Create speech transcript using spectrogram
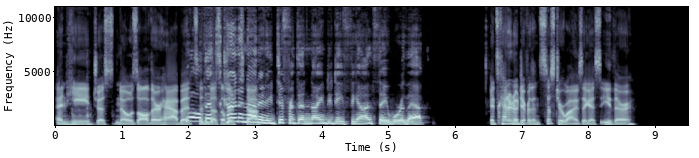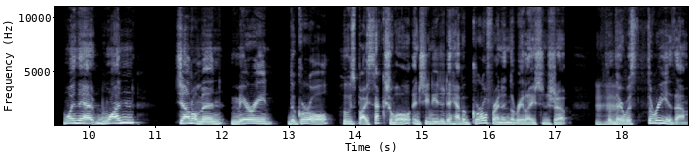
and he just knows all their habits Well, and that's does all their kind of not any different than 90 Day Fiance, where that it's kind of no different than sister wives, I guess, either. when that one gentleman married the girl who's bisexual and she needed to have a girlfriend in the relationship. So Mhm. there was three of them.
